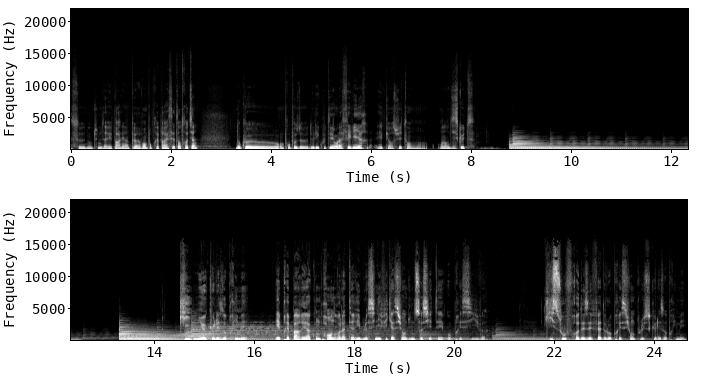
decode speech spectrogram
ce dont tu nous avais parlé un peu avant pour préparer cet entretien. Donc on propose de, l'écouter, on la fait lire, et puis ensuite on, on en discute. Qui, mieux que les opprimés, est préparé à comprendre la terrible signification d'une société oppressive? Qui souffre des effets de l'oppression plus que les opprimés?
